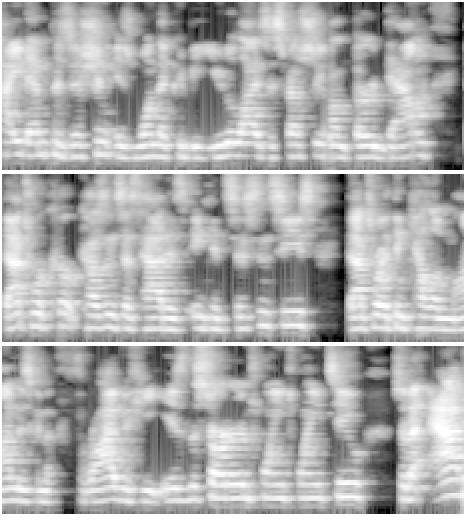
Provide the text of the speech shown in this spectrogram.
tight end position is one that could be utilized, especially on third down. That's where Kirk Cousins has had his inconsistencies. That's where I think Kellen Mond is going to thrive if he is the starter in 2022. So to add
